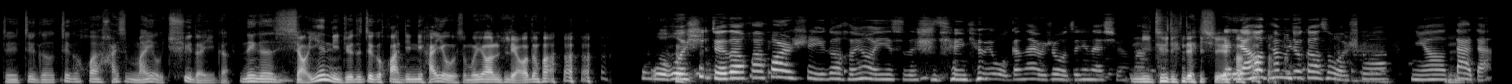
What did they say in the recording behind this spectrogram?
这这个这个话还是蛮有趣的一个。那个小燕，你觉得这个话题你还有什么要聊的吗？我我是觉得画画是一个很有意思的事情，因为我刚才有说我最近在学嘛，你最近在学，然后 他们就告诉我说你要大胆，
